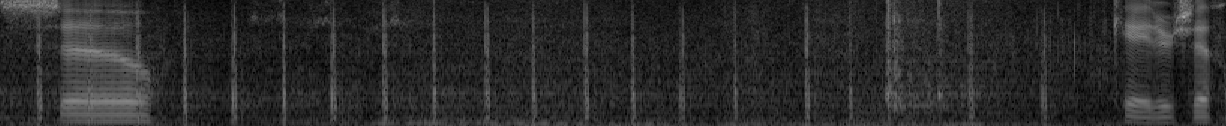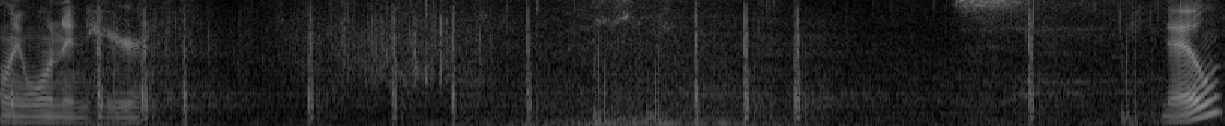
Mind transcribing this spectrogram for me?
So. Okay, there's definitely one in here. No?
